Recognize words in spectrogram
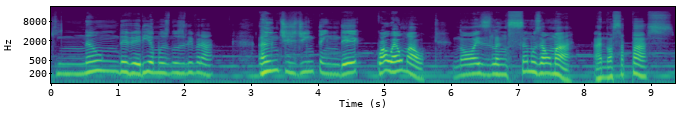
que não deveríamos nos livrar. Antes de entender qual é o mal, nós lançamos ao mar a nossa paz.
